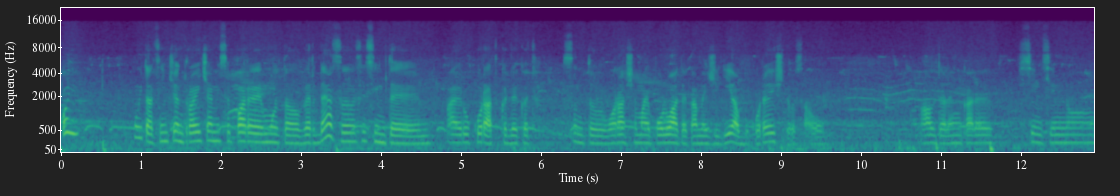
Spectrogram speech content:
Păi, Uitați, în centru aici mi se pare multă verdeață, se simte aerul curat cât de cât. Sunt uh, orașe mai poluate ca Megidia, București sau altele în care simți în, uh,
